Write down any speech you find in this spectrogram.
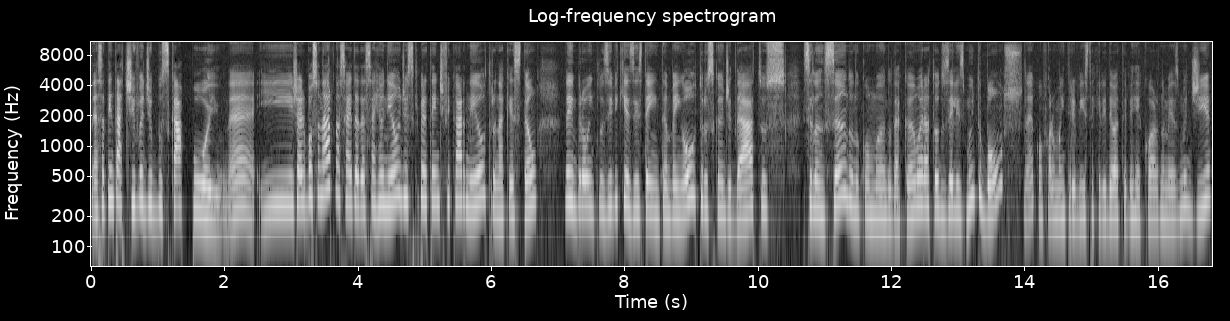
nessa tentativa de buscar apoio, né? E Jair Bolsonaro, na saída dessa reunião, disse que pretende ficar neutro na questão. Lembrou, inclusive, que existem também outros candidatos se lançando no comando da Câmara, todos eles muito bons, né? Conforme uma entrevista que ele deu à TV Record no mesmo dia.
